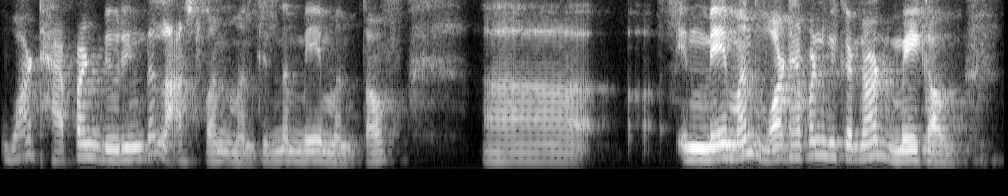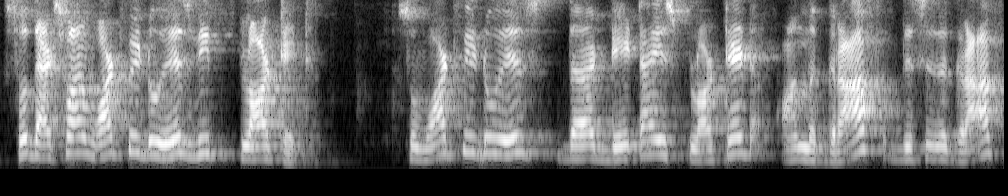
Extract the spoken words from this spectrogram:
what happened during the last one month, in the May month of uh, in May month, what happened, we could not make out. So that's why what we do is we plot it. So what we do is the data is plotted on the graph. This is a graph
